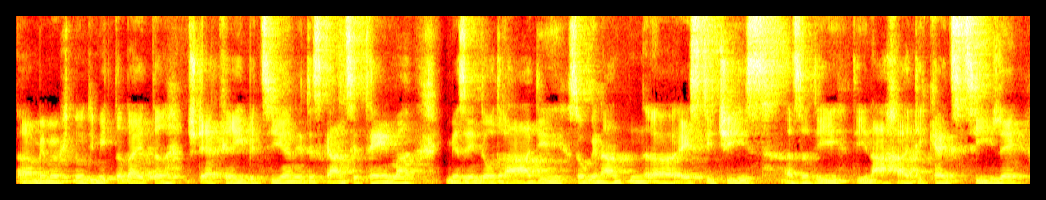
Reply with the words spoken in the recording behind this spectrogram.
Äh, wir möchten nur die Mitarbeiter stärker einbeziehen in das ganze Thema. Wir sind auch dran, die sogenannten äh, SDGs, also die, die Nachhaltigkeitsziele,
